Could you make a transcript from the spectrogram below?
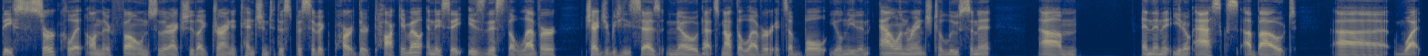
They circle it on their phone. So they're actually like drawing attention to the specific part they're talking about. And they say, is this the lever? ChatGPT says, no, that's not the lever. It's a bolt. You'll need an Allen wrench to loosen it. Um, and then it, you know, asks about uh, what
